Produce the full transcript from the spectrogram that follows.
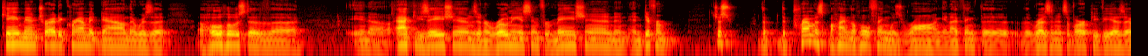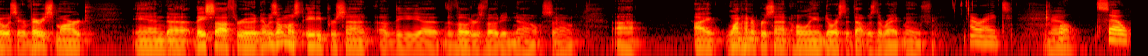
came in, tried to cram it down. There was a, a whole host of, uh, you know, accusations and erroneous information and, and different, just the, the premise behind the whole thing was wrong, and I think the, the residents of RPV, as I always say, are very smart, and uh, they saw through and it was almost 80% of the, uh, the voters voted no. So uh, I 100% wholly endorse that that was the right move. All right. Yeah. Well, so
